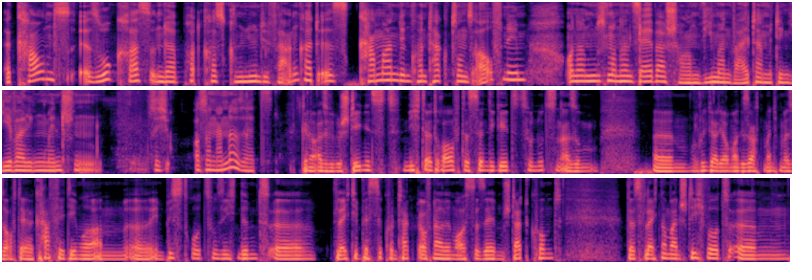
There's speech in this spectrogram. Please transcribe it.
Accounts äh, so krass in der Podcast-Community verankert ist, kann man den Kontakt zu uns aufnehmen und dann muss man dann selber schauen, wie man weiter mit den jeweiligen Menschen sich auseinandersetzt. Genau, also wir bestehen jetzt nicht darauf, das Sendegate zu nutzen. Also ähm, Ulrike hat ja auch mal gesagt, manchmal ist auch der Kaffee, den man am, äh, im Bistro zu sich nimmt, äh, vielleicht die beste Kontaktaufnahme, wenn man aus derselben Stadt kommt. Das vielleicht nochmal ein Stichwort. Ähm,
